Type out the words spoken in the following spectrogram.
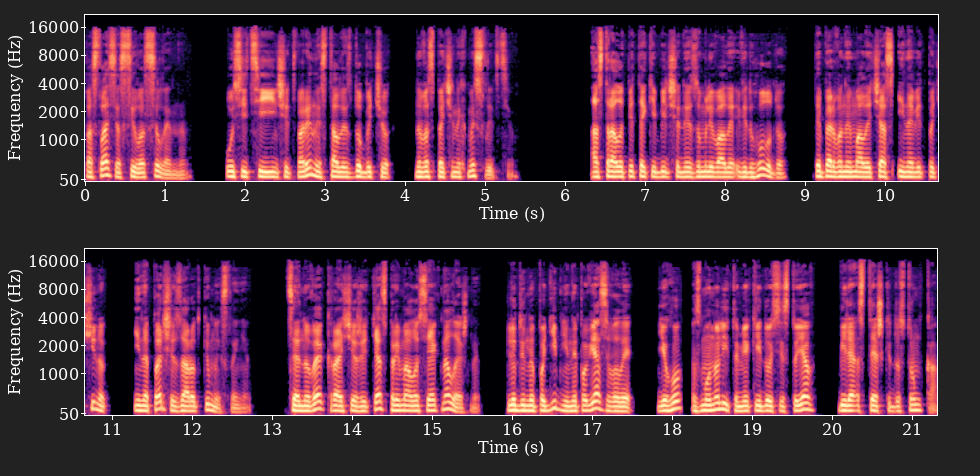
паслася сила селенна. Усі ці інші тварини стали здобиччю новоспечених мисливців. Астралопітеки більше не зумлівали від голоду, тепер вони мали час і на відпочинок, і на перші зародки мислення. Це нове, краще життя сприймалося як належне. Людиноподібні не пов'язували його з монолітом, який досі стояв біля стежки до струмка.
